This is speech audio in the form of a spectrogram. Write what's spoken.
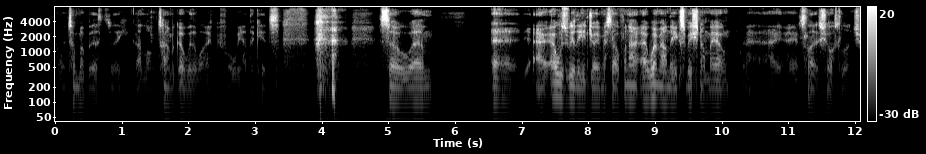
I went on my birthday a long time ago with a wife before we had the kids. so um, uh, I, I, was really enjoying myself, and I, I, went around the exhibition on my own. Uh, I, I, had slightly shorter lunch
